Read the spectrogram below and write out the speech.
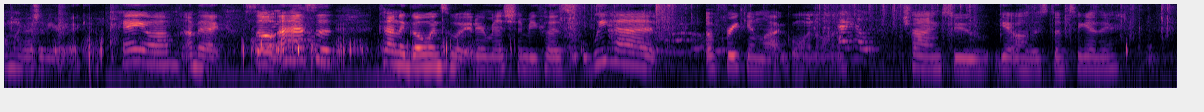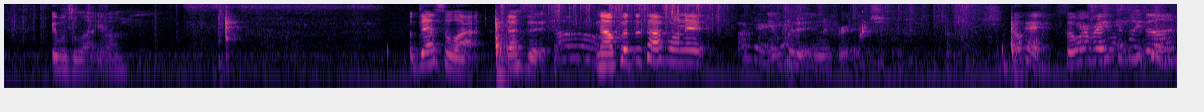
Oh my gosh, I'll be right back, y'all. Hey, y'all. I'm back. So I had to kind of go into an intermission because we had a freaking lot going I on help. trying to get all this stuff together. It was a lot, y'all. That's a lot. That's it. Oh. Now put the top on it Okay. and put it in the fridge. Okay, so we're basically done.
